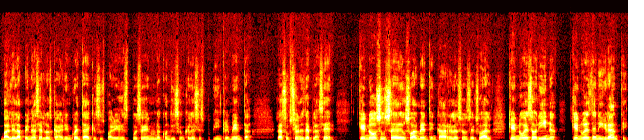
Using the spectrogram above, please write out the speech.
vale la pena hacerlos caer en cuenta de que sus parejas poseen una condición que les incrementa las opciones de placer, que no sucede usualmente en cada relación sexual, que no es orina, que no es denigrante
